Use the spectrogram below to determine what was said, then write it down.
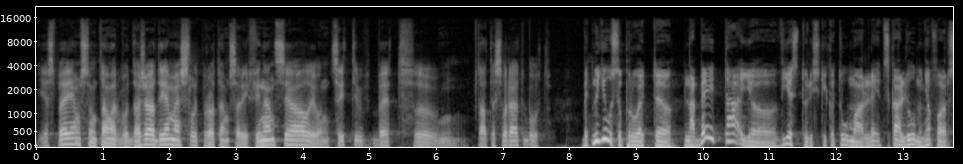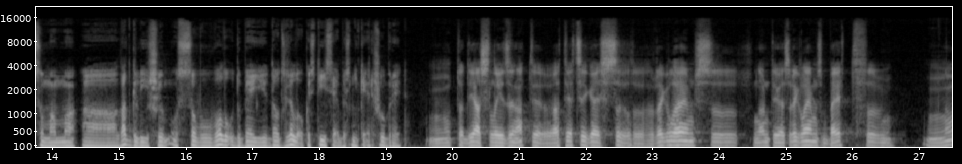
Iespējams, un tam var būt dažādi iemesli, protams, arī finansiāli un citi, bet um, tā tas varētu būt. Bet, nu, jūs saprotat, nebija tā, ja viesturiski, ka tomēr līdz kā Lūmaņa apvērsumam latgalīšiem uz savu valodu bija daudz lielākas tīsības nekā ir šobrīd. Nu, tad jāsalīdzina attie, attiecīgais uh, regulējums, normatīvais regulējums, bet nu,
